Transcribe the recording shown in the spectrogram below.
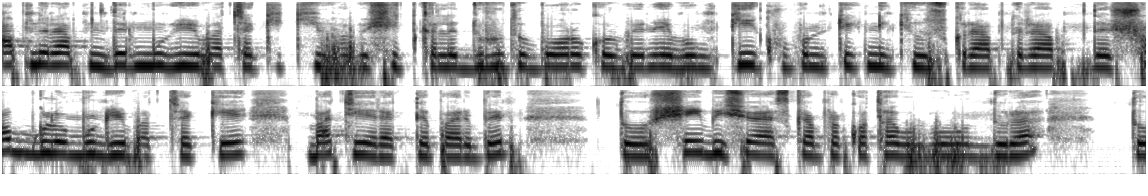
আপনারা আপনাদের মুরগির বাচ্চাকে কীভাবে শীতকালে দ্রুত বড় করবেন এবং কী কুপন টেকনিক ইউজ করে আপনারা আপনাদের সবগুলো মুরগির বাচ্চাকে বাঁচিয়ে রাখতে পারবেন? তো সেই বিষয়ে আজকে আমরা কথা বলব বন্ধুরা। তো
